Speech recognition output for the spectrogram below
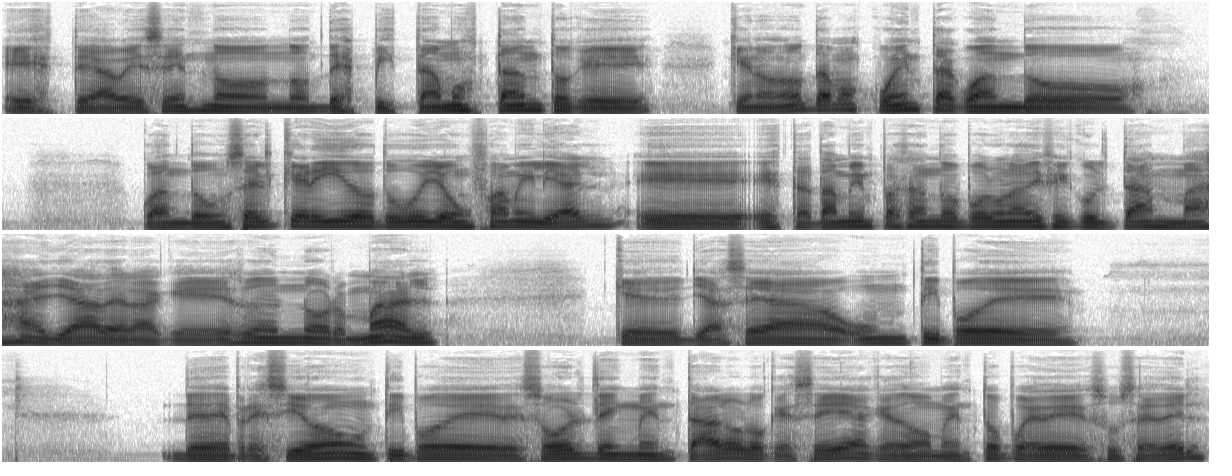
Este, a veces no, nos despistamos tanto que, que no nos damos cuenta cuando, cuando un ser querido tuyo, un familiar, eh, está también pasando por una dificultad más allá de la que eso es normal, que ya sea un tipo de, de depresión, un tipo de desorden mental o lo que sea, que de momento puede suceder.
